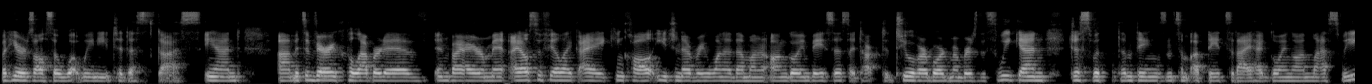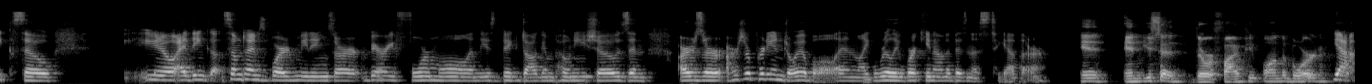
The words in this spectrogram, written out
but here's also what we need to discuss. And um, it's a very collaborative environment. I also feel like i can call each and every one of them on an ongoing basis. I talked to two of our board members this weekend just with some things and some updates that i had going on last week. So you know, I think sometimes board meetings are very formal and these big dog and pony shows, and ours are ours are pretty enjoyable and like mm-hmm. really working on the business together. And and you said there were five people on the board. Yeah.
